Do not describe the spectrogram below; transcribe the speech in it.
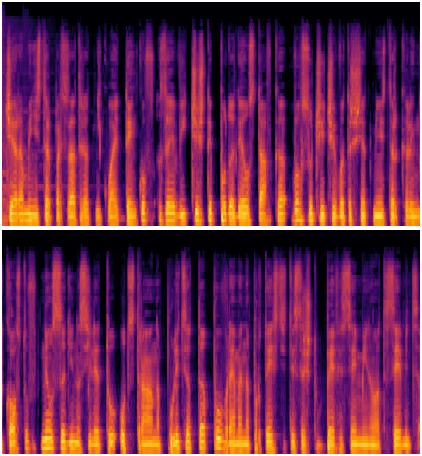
Вчера министър-председателят Николай Денков заяви, че ще подаде оставка в случай, че вътрешният министр Калин Костов не осъди насилието от страна на полицията по време на протестите срещу БФС миналата седмица.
